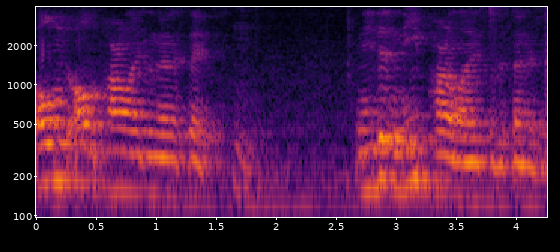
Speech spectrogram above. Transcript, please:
owned all the power lines in the United States. And he didn't need power lines for this energy.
